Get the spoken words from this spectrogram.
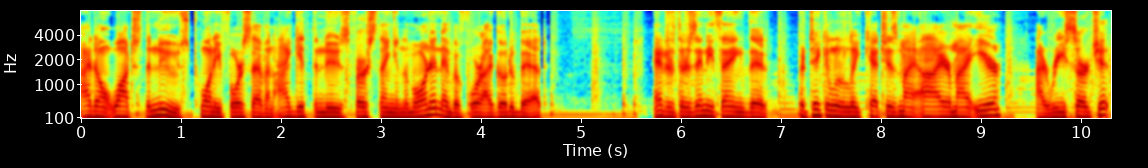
I don't watch the news 24 7. I get the news first thing in the morning and before I go to bed. And if there's anything that particularly catches my eye or my ear, I research it.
